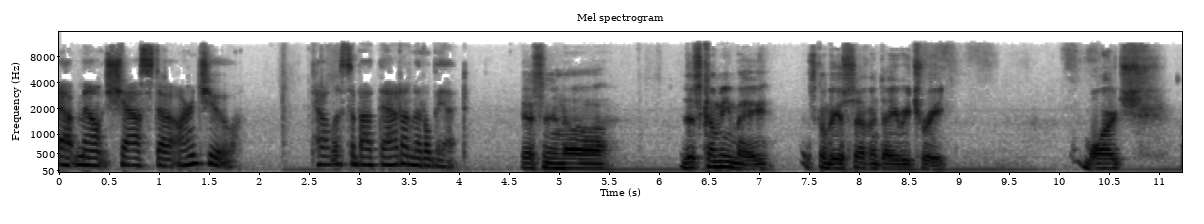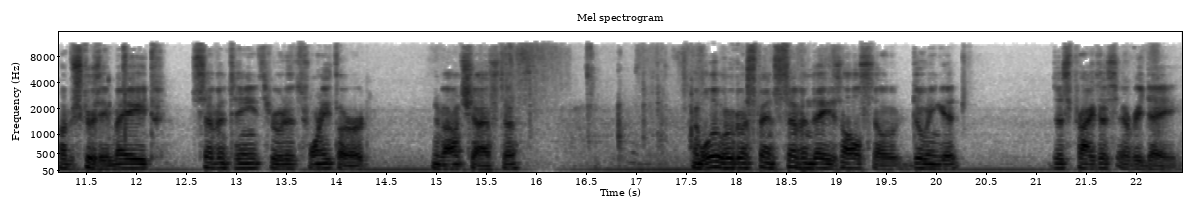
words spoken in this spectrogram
at Mount Shasta, aren't you? Tell us about that a little bit. yes. and uh, this coming May, it's going to be a seven-day retreat. March, I'm excuse me, May 17th through the 23rd in Mount Shasta. And we're we're going to spend seven days also doing it, this practice every day.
